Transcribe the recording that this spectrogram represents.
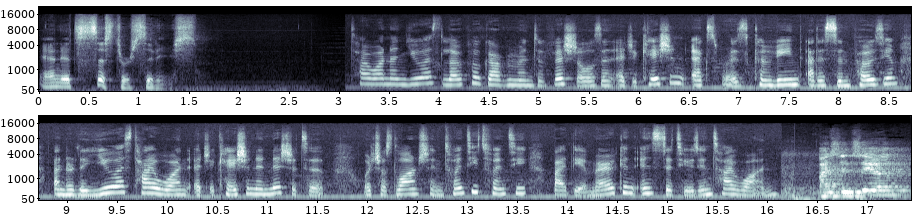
and its sister cities. Taiwan and U.S. local government officials and education experts convened at a symposium under the U.S. Taiwan Education Initiative, which was launched in 2020 by the American Institute in Taiwan. My sincere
